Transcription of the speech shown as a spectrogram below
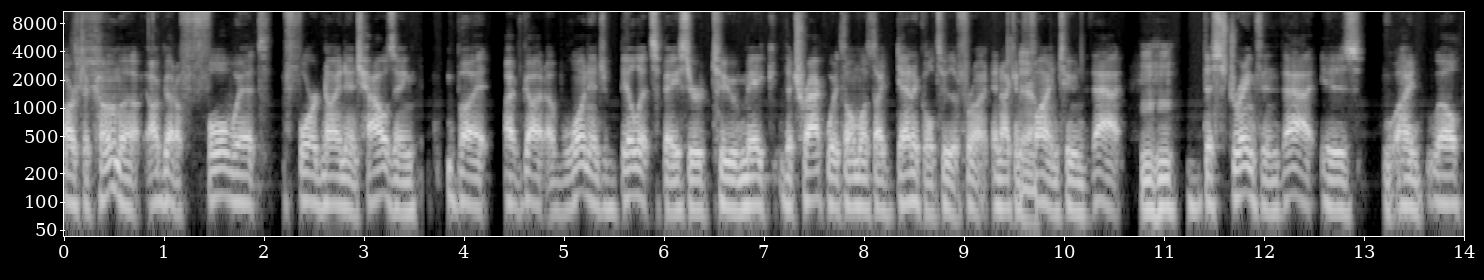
our Tacoma, I've got a full width Ford nine inch housing, but I've got a one inch billet spacer to make the track width almost identical to the front. And I can Yeah. fine tune that. hmm The strength in that is, I, well,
